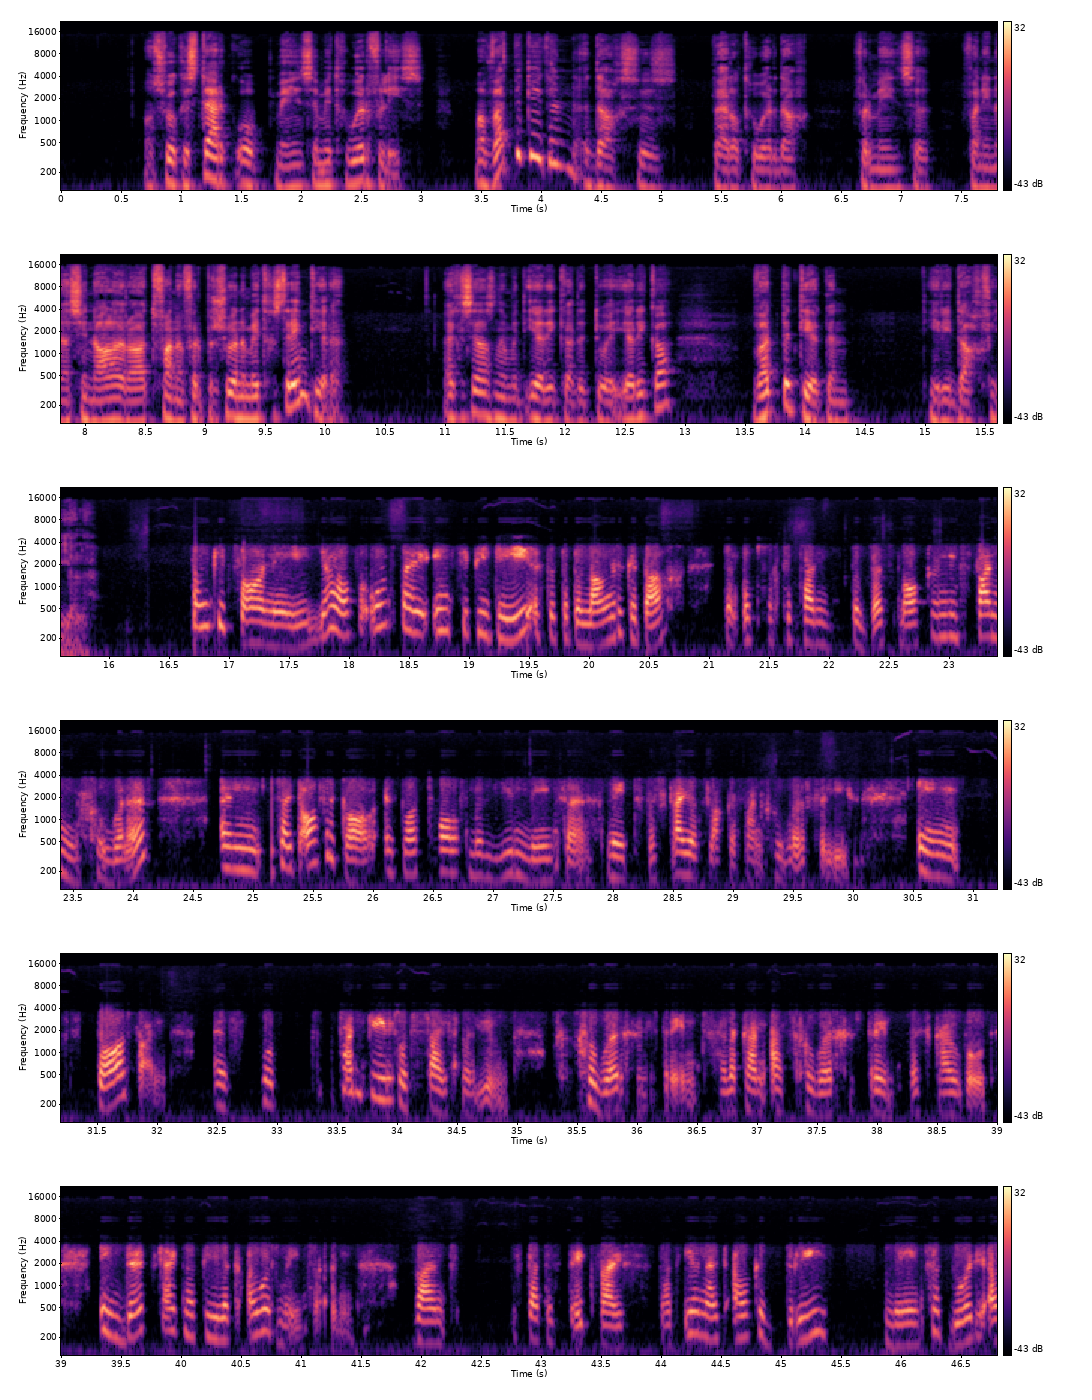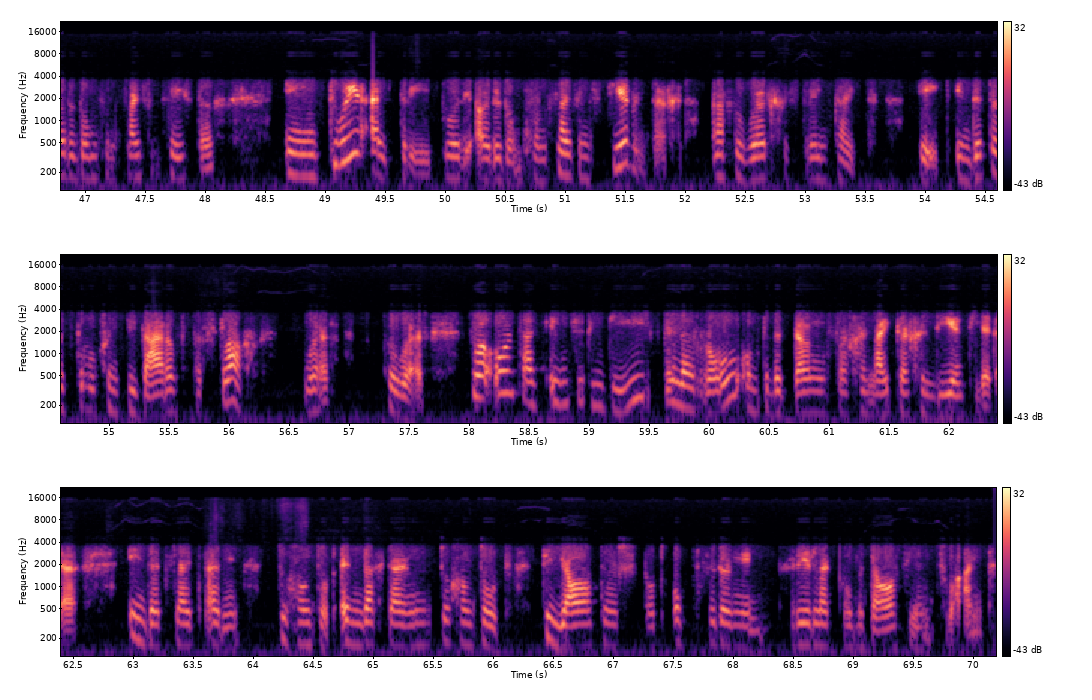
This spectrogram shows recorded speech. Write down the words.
Ons fokus sterk op mense met gehoorverlies. Maar wat beteken 'n dag soos Wêreldgehoordag vir mense van die Nasionale Raad van en vir persone met gestremthede? Ek gesels nou met Erika de Tooy. Erika, wat beteken hierdie dag vir julle? Dankie Fani. Ja, vir ons by NCPD is dit 'n belangrike dag ten opsigte van bewusmaking van gehoor. In Suid-Afrika is daar 12 miljoen mense met verskeie vlakke van gehoorverlies en daarvan is tot van 4 tot 5 miljoen gehoor gestremd. Hulle kan as gehoor gestremd beskou word. En dit kyk natuurlik ouer mense in want statistiek wys dat een uit elke 3 mense bo die ouderdom van 65 en 2 uit 3 bo die ouderdom van 75 'n gehoor gestremdheid het. En dit is volgens die wêreldverslag oor gehoor. So ons as NCPD speel 'n rol om te beding vir gelyke geleenthede en dit sluit in toegang tot inligting, toegang tot teaters, tot opvoeding en redelike akkommodasie en so aan.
